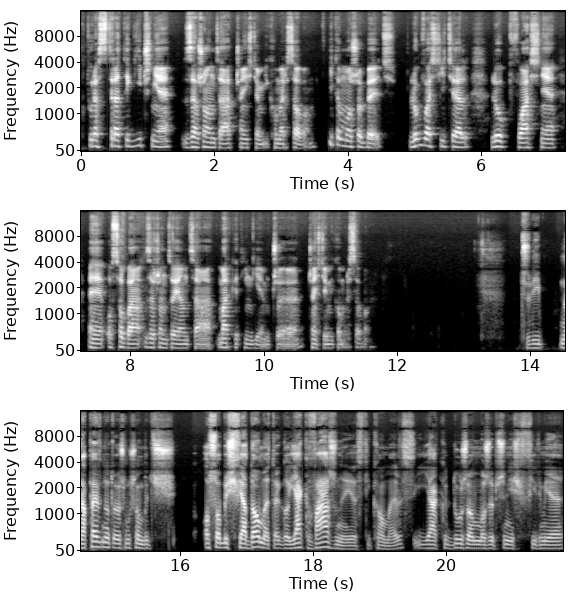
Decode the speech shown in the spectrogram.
która strategicznie zarządza częścią e-commerce'ową. I to może być lub właściciel, lub właśnie e, osoba zarządzająca marketingiem czy częścią e-commerce'ową. Czyli na pewno to już muszą być osoby świadome tego, jak ważny jest e-commerce i jak dużą może przynieść w firmie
